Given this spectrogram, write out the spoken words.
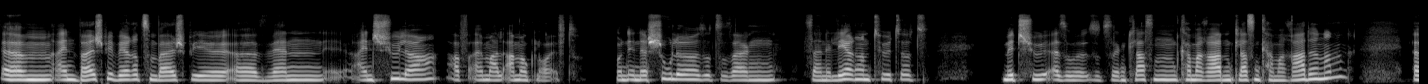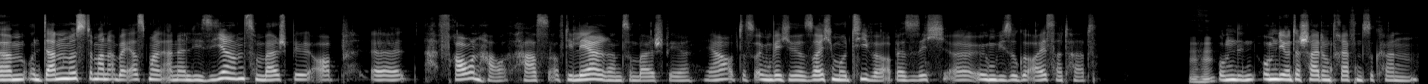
Ähm, ein Beispiel wäre zum Beispiel, äh, wenn ein Schüler auf einmal Amok läuft und in der Schule sozusagen seine Lehrerin tötet, Mitschü also sozusagen Klassenkameraden, Klassenkameradinnen. Ähm, und dann müsste man aber erstmal analysieren, zum Beispiel, ob äh, Frauenhass auf die Lehrerin zum Beispiel, ja, ob das irgendwelche solche Motive, ob er sich äh, irgendwie so geäußert hat, mhm. um, den, um die Unterscheidung treffen zu können.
